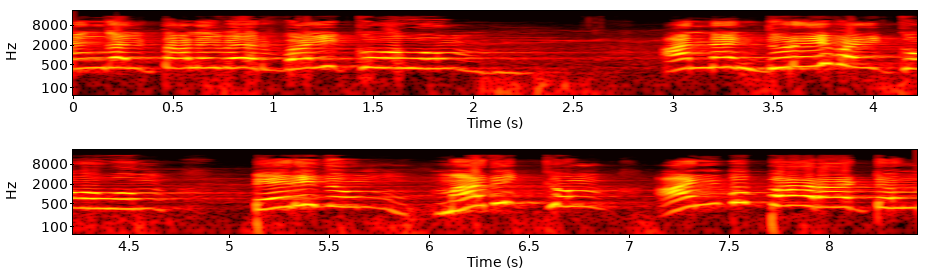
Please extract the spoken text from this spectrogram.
எங்கள் தலைவர் வைகோவும் அண்ணன் துரை வைகோவும் பெரிதும் மதிக்கும் அன்பு பாராட்டும்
